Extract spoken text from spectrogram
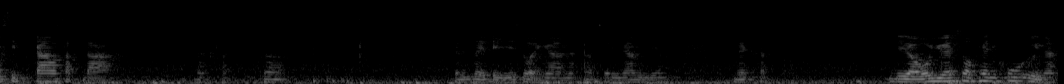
319 สัปดาห์นะครับก็เป็นสถิติที่สวยงามนะครับเซรีนาวิลเลียมส์นะครับ เดี๋ยว US Open คู่อื่นนะ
